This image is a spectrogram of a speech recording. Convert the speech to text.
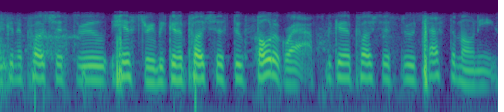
we can approach this through history, we can approach this through photographs, we can approach this through testimonies.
